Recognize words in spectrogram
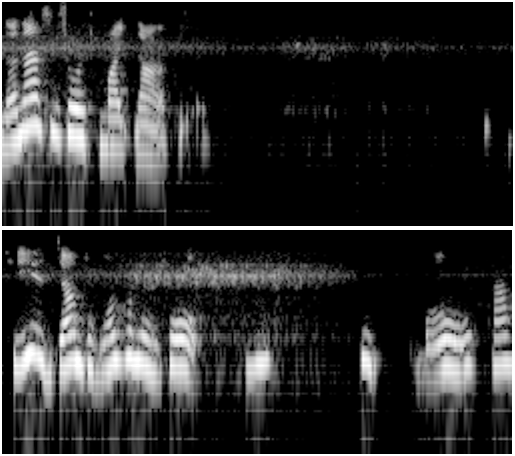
the nasty source might not appear. He is down to 112. Oh, half.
